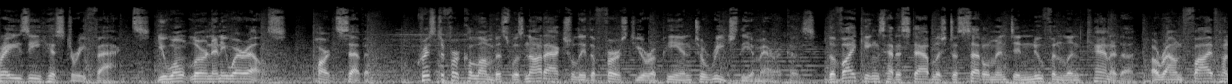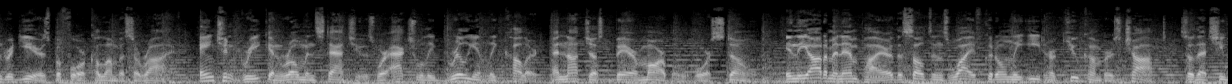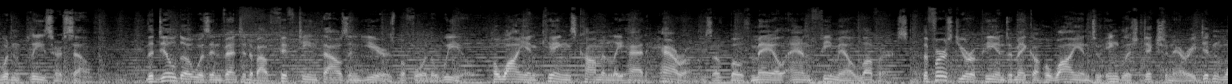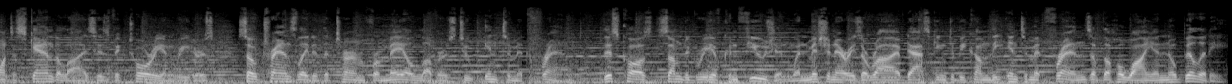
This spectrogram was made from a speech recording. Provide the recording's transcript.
Crazy History Facts You Won't Learn Anywhere Else, Part 7. Christopher Columbus was not actually the first European to reach the Americas. The Vikings had established a settlement in Newfoundland, Canada, around 500 years before Columbus arrived. Ancient Greek and Roman statues were actually brilliantly colored and not just bare marble or stone. In the Ottoman Empire, the Sultan's wife could only eat her cucumbers chopped so that she wouldn't please herself. The dildo was invented about 15,000 years before the wheel. Hawaiian kings commonly had harems of both male and female lovers. The first European to make a Hawaiian to English dictionary didn't want to scandalize his Victorian readers, so translated the term for male lovers to intimate friend. This caused some degree of confusion when missionaries arrived asking to become the intimate friends of the Hawaiian nobility.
